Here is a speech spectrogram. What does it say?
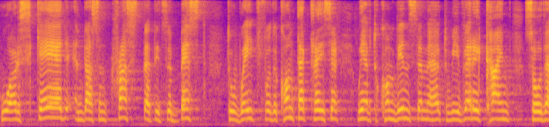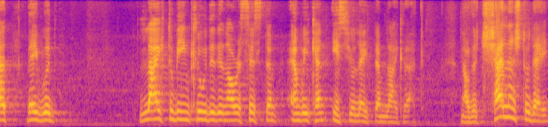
who are scared and doesn't trust that it's the best to wait for the contact tracer, we have to convince them, we have to be very kind so that they would like to be included in our system and we can isolate them like that. Now the challenge today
